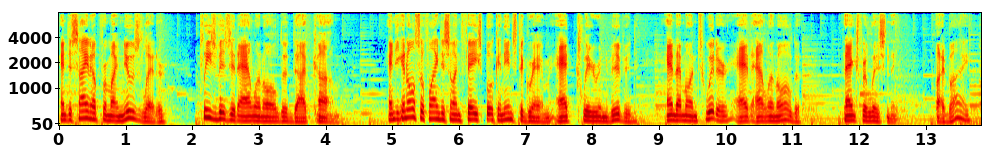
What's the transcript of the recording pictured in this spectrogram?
and to sign up for my newsletter, please visit alanalda.com. And you can also find us on Facebook and Instagram at Clear and Vivid, and I'm on Twitter at Alan Alda. Thanks for listening. Bye bye.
